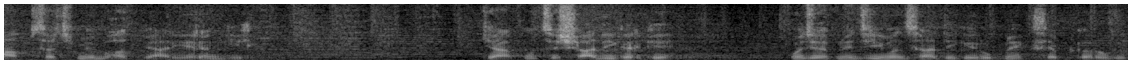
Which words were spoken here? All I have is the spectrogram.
आप सच में बहुत प्यारी है रंगीली। क्या आप मुझसे शादी करके मुझे अपने जीवन साथी के रूप में एक्सेप्ट करोगे?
